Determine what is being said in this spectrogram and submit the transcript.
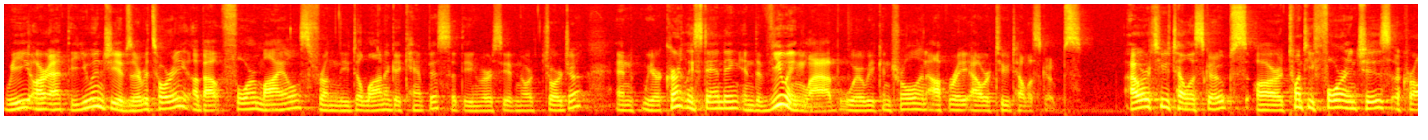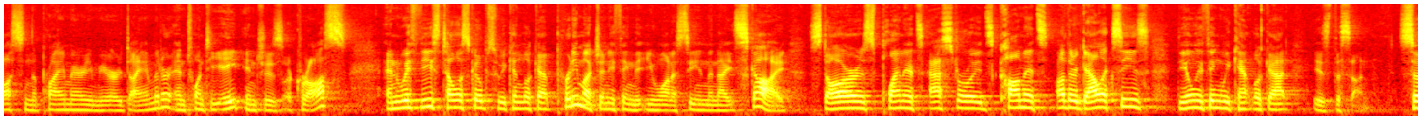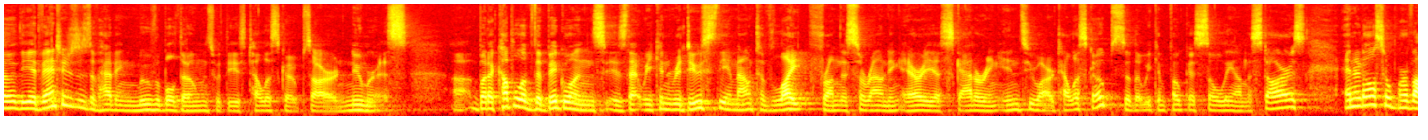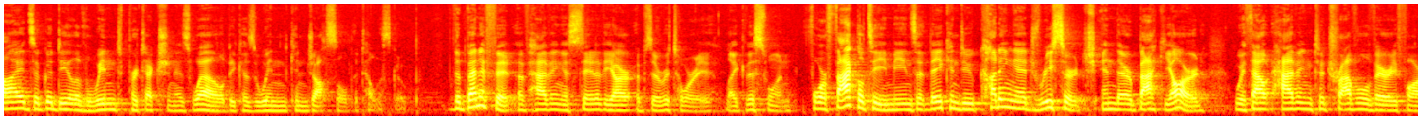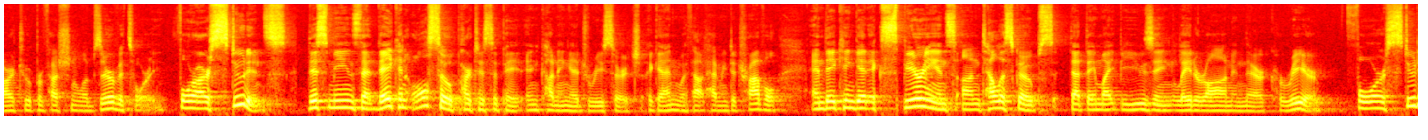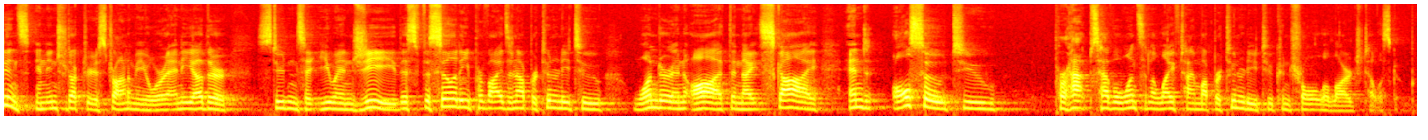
We are at the UNG Observatory, about four miles from the Dahlonega campus at the University of North Georgia, and we are currently standing in the viewing lab where we control and operate our two telescopes. Our two telescopes are 24 inches across in the primary mirror diameter and 28 inches across. And with these telescopes, we can look at pretty much anything that you want to see in the night sky. Stars, planets, asteroids, comets, other galaxies. The only thing we can't look at is the sun. So the advantages of having movable domes with these telescopes are numerous. Uh, but a couple of the big ones is that we can reduce the amount of light from the surrounding area scattering into our telescopes so that we can focus solely on the stars. And it also provides a good deal of wind protection as well because wind can jostle the telescope. The benefit of having a state-of-the-art observatory like this one for faculty means that they can do cutting-edge research in their backyard without having to travel very far to a professional observatory. For our students, this means that they can also participate in cutting-edge research, again, without having to travel, and they can get experience on telescopes that they might be using later on in their career. For students in introductory astronomy or any other students at UNG, this facility provides an opportunity to wonder in awe at the night sky and also to perhaps have a once in a lifetime opportunity to control a large telescope.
